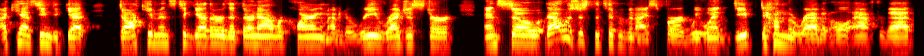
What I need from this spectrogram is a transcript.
I can't seem to get documents together that they're now requiring. I'm having to re register. And so that was just the tip of an iceberg. We went deep down the rabbit hole after that.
